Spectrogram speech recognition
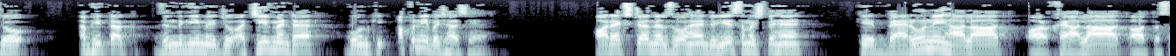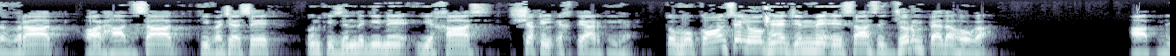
جو ابھی تک زندگی میں جو اچیومنٹ ہے وہ ان کی اپنی وجہ سے ہے اور ایکسٹرنلز وہ ہیں جو یہ سمجھتے ہیں کہ بیرونی حالات اور خیالات اور تصورات اور حادثات کی وجہ سے ان کی زندگی نے یہ خاص شکل اختیار کی ہے تو وہ کون سے لوگ ہیں جن میں احساس جرم پیدا ہوگا آپ نے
